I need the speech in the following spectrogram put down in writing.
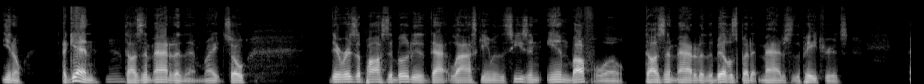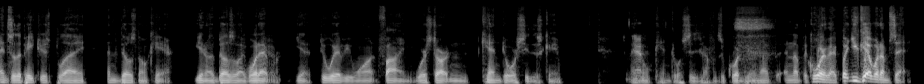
You know, again, yeah. doesn't matter to them, right? So there is a possibility that that last game of the season in Buffalo doesn't matter to the Bills, but it matters to the Patriots. And so the Patriots play and the Bills don't care. You know, the Bills are like, whatever. Yeah, do whatever you want. Fine. We're starting Ken Dorsey this game. Yeah. I know Ken Dorsey's the offensive coordinator, not the, not the quarterback, but you get what I'm saying.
